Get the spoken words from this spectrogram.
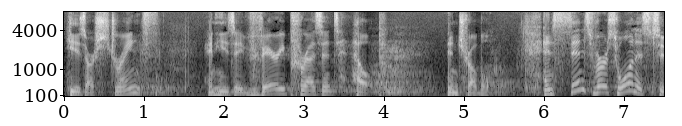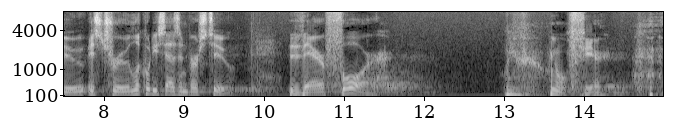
He is our strength, and He is a very present help in trouble. And since verse 1 is, two, is true, look what he says in verse 2. Therefore, we, we won't fear.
